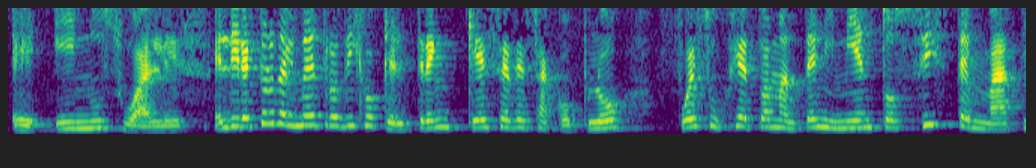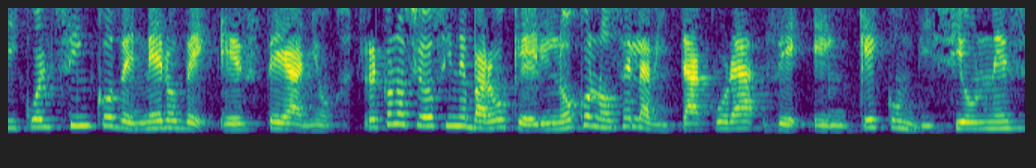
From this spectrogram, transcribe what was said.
e inusuales. El director del metro dijo que el tren que se desacopló fue sujeto a mantenimiento sistemático el 5 de enero de este año. Reconoció, sin embargo, que él no conoce la bitácora de en qué condiciones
